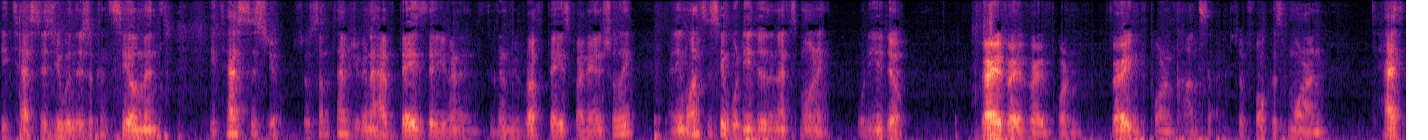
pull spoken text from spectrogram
He tests you when there's a concealment. He tests you. So sometimes you're going to have days that you're going to going to be rough days financially, and He wants to see what do you do the next morning. What do you do? Very, very, very important. Very important concept. So focus more on test.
